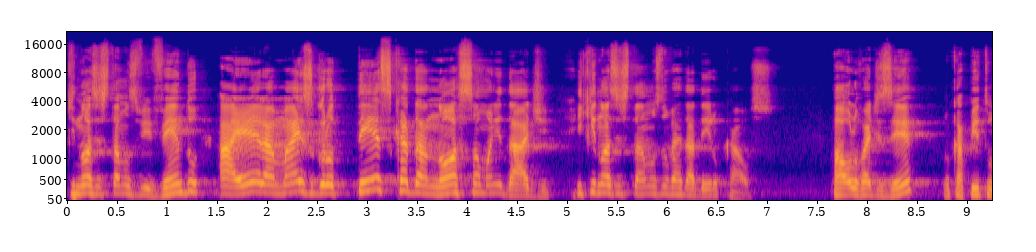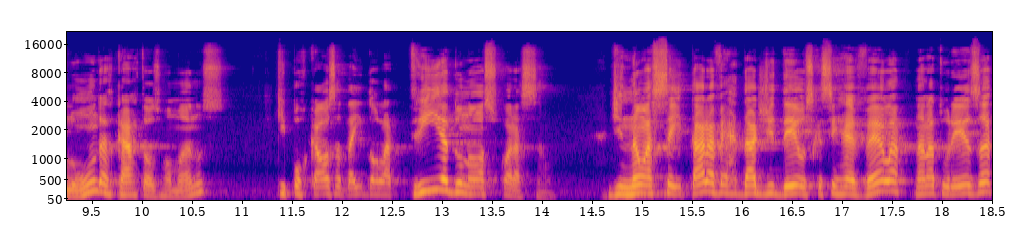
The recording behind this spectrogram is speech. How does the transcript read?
Que nós estamos vivendo a era mais grotesca da nossa humanidade e que nós estamos no verdadeiro caos. Paulo vai dizer, no capítulo 1 da carta aos Romanos, que por causa da idolatria do nosso coração, de não aceitar a verdade de Deus que se revela na natureza,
